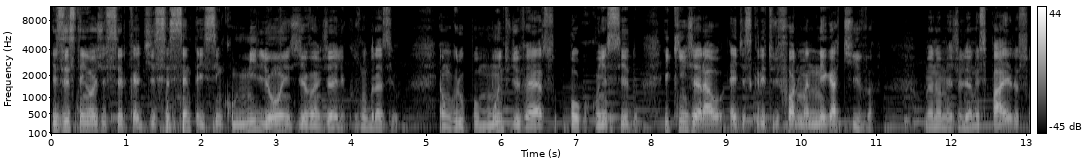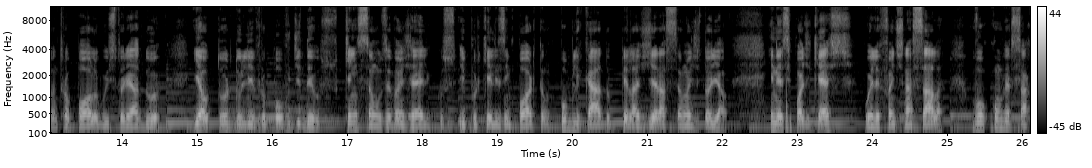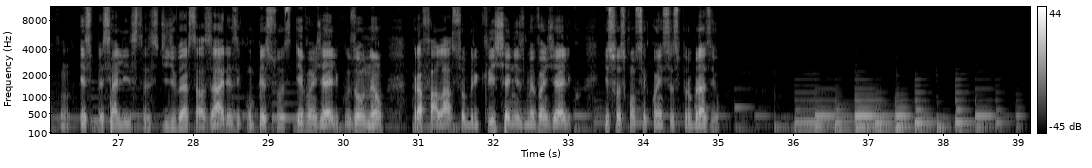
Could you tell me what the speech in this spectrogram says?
Existem hoje cerca de 65 milhões de evangélicos no Brasil. É um grupo muito diverso, pouco conhecido e que, em geral, é descrito de forma negativa. Meu nome é Juliano Spayer, eu sou antropólogo, historiador e autor do livro Povo de Deus: Quem são os evangélicos e por que eles importam, publicado pela Geração Editorial. E nesse podcast o Elefante na Sala, vou conversar com especialistas de diversas áreas e com pessoas evangélicos ou não para falar sobre cristianismo evangélico e suas consequências para o Brasil.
